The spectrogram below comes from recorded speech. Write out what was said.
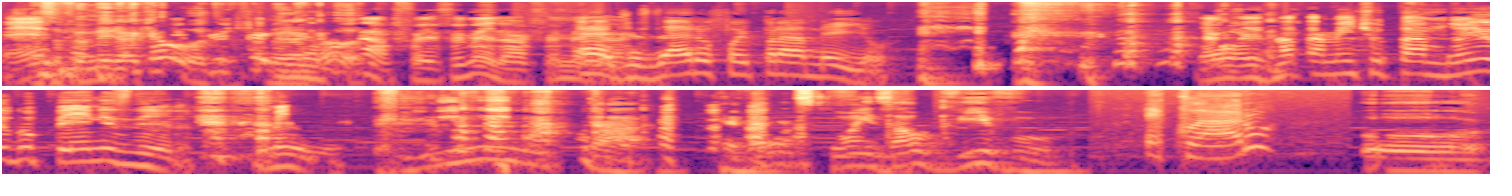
Essa foi melhor que a outra. Foi melhor que a outra. Não, foi, foi melhor, foi É, melhor. de zero foi pra meio. É exatamente o tamanho do pênis dele. Meio. Eita. Revelações ao vivo. É claro. O,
